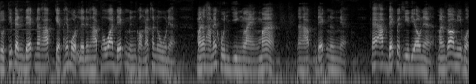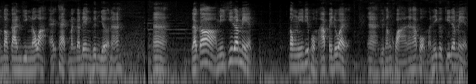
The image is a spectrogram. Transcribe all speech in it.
จุดที่เป็นเด็กนะครับ เก็บให้หมดเลยนะครับ เพราะว่าเด็กหนึ่งของนักธนูเนี่ย มันจะทำให้คุณยิงแรงมากนะครับ เด็กหนึ่งเนี่ยแค่อัพเด็กไปทีเดียวเนี่ย มันก็มีผลต่อการยิงแล้วอะแอคแท็กมันก็เด้งขึ้นเยอะนะอ่าแล้วก็มีคีดาเมจตรงนี้ที่ผมอัพไปด้วยอ่าอยู่ทางขวานะครับผมอันนี้คือคีดาเมจ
